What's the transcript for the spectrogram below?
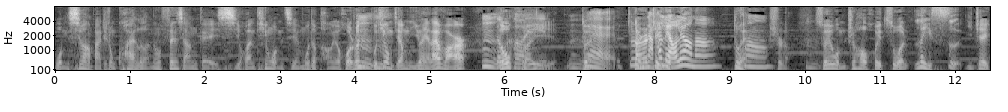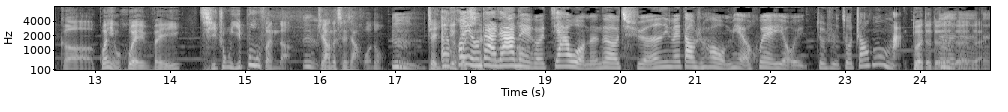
我们希望把这种快乐能分享给喜欢听我们节目的朋友，或者说你不听我们节目，你愿意来玩儿，嗯，都可可以嗯，对。对，就是当然哪怕聊聊呢，对，嗯。是的。嗯。所以我们之后会做类似以这个观影会为其中一部分的嗯，这样的线下活动，嗯，哎这一定，会欢迎大家那个加我们的群，因为到时候我们也会有就是做招募嘛。对对对对对对对，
